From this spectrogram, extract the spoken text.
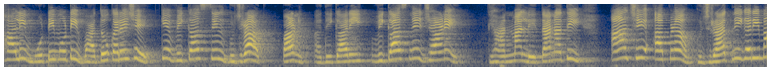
ખાલી મોટી મોટી વાતો કરે છે કે વિકાસશીલ ગુજરાત, પણ અધિકારી વિકાસને જાણે ધ્યાનમાં લેતા નથી. આ છે આપણા ગુજરાતની ગરિમા?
